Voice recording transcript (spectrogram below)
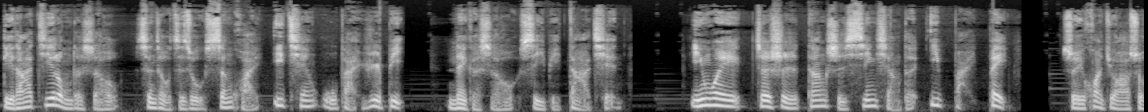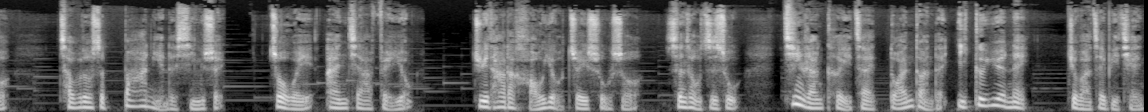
抵达基隆的时候，辛丑之助身怀一千五百日币，那个时候是一笔大钱，因为这是当时心想的一百倍，所以换句话说，差不多是八年的薪水作为安家费用。据他的好友追述说，辛丑之处竟然可以在短短的一个月内就把这笔钱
